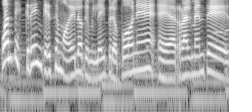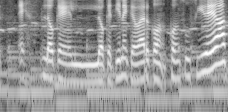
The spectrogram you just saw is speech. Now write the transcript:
cuántos creen que ese modelo que Milei propone eh, realmente es, lo, que, lo que tiene que ver con, con sus ideas,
